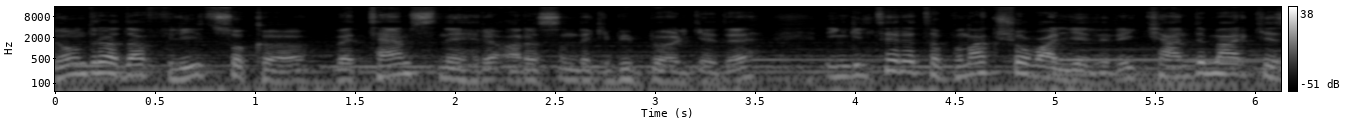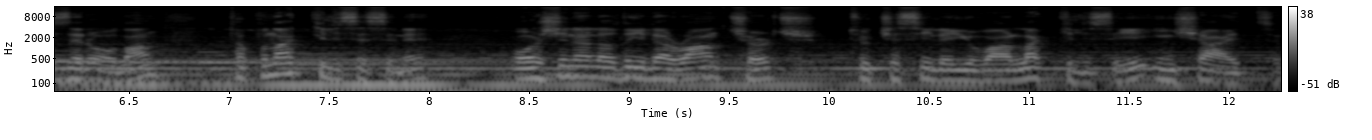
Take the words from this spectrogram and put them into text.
Londra'da Fleet Sokağı ve Thames Nehri arasındaki bir bölgede İngiltere tapınak şövalyeleri kendi merkezleri olan Tapınak Kilisesi'ni orijinal adıyla Round Church, Türkçesiyle yuvarlak kiliseyi inşa etti.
